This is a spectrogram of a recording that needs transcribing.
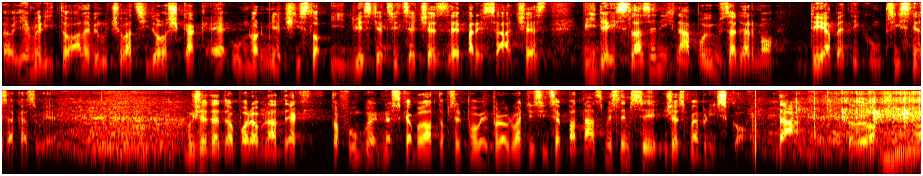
Eh, je mi líto, ale vylučovací doložka k EU normě číslo I236 Z56 výdej slazených nápojů zadarmo diabetikům přísně zakazuje. Můžete to porovnat, jak to funguje dneska, byla to předpověď pro rok 2015, myslím si, že jsme blízko. Tak, to bylo všechno.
